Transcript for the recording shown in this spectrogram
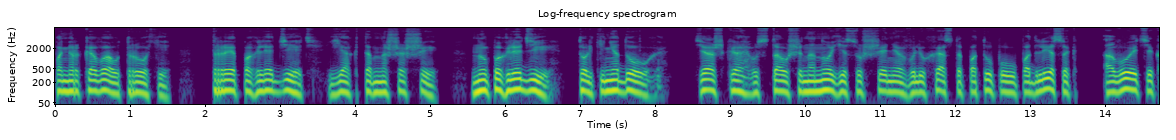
памеркаваў трохі. Трэ паглядзець, як там на шашы. Ну паглядзі, толькі нядоўга. Цяжка устаўшы на ногі сушэння валюхаста патупу ў падлесак, а войцек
